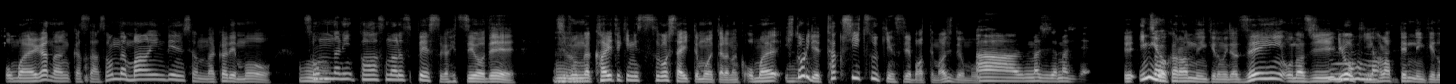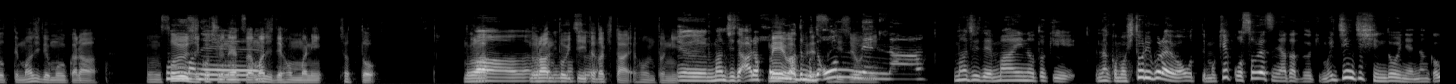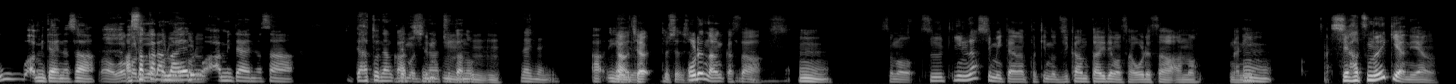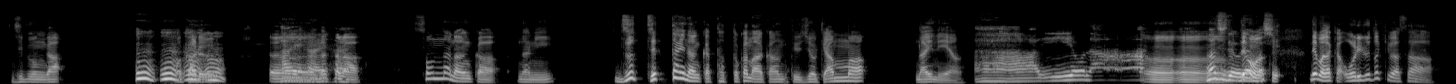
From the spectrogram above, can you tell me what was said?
お前がなんかさそんな満員電車の中でも、うん。そんなにパーソナルスペースが必要で自分が快適に過ごしたいって思えたらなんかお前一人でタクシー通勤すればってマジで思う、ああマジでマジで。え意味わからんねんけどみたいな。全員同じ料金払ってんねんけどってマジで思うから、うん、そういう自己中のやつはマジでほんまにちょっと乗ら乗らんといていただききたい本当に。いやいやマジであれほんまでもおんねんな。マジで満員の時なんかもう一人ぐらいはおっても結構そういうやつに当たった時も一日しんどいねん。なんかうわみたいなさ朝からなえるわみたいなさであとなんか私なちょっとあの、うんうんうん。何何？あいいよいいよあじゃあどうしたどうした？俺なんかさうん。その通勤ラッシュみたいな時の時間帯でもさ俺さあのう何、ん。始発の駅やねやん自分が、うんうんうんわかる？だからそんななんか何？ず絶対なんか立っとかなあかんっていう状況あんまないねやん、あーいいよな。うんうんうん。マジででもしい。でもなんか降りる時はさ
